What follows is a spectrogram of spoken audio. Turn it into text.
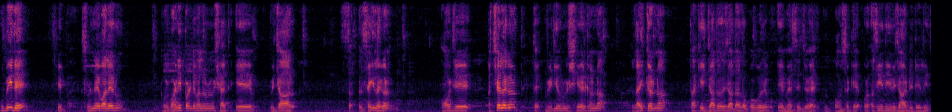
ਉਮੀਦ ਹੈ ਕਿ ਸੁਣਨੇ ਵਾਲੇ ਨੂੰ ਗੁਰਬਾਣੀ ਪੜ੍ਹਨੇ ਵਾਲਿਆਂ ਨੂੰ ਸ਼ਾਇਦ ਇਹ ਵਿਚਾਰ ਸ- ਸਹੀ ਲੱਗਣ ਔਰ ਜੇ ਅੱਛੇ ਲੱਗਣ ਤੇ ਵੀਡੀਓ ਨੂੰ ਸ਼ੇਅਰ ਕਰਨਾ ਲਾਈਕ ਕਰਨਾ ਤਾਂ ਕਿ ਜ਼ਿਆਦਾ ਤੋਂ ਜ਼ਿਆਦਾ ਲੋਕਾਂ ਕੋਲ ਇਹ ਮੈਸੇਜ ਜੋ ਹੈ ਪਹੁੰਚ ਸਕੇ ਔਰ ਅਸੀਂ ਇਹਦੀ ਵਿਚਾਰ ਡਿਟੇਲ ਵਿੱਚ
